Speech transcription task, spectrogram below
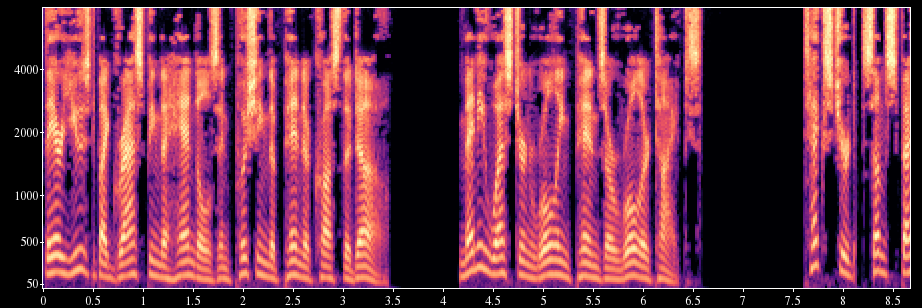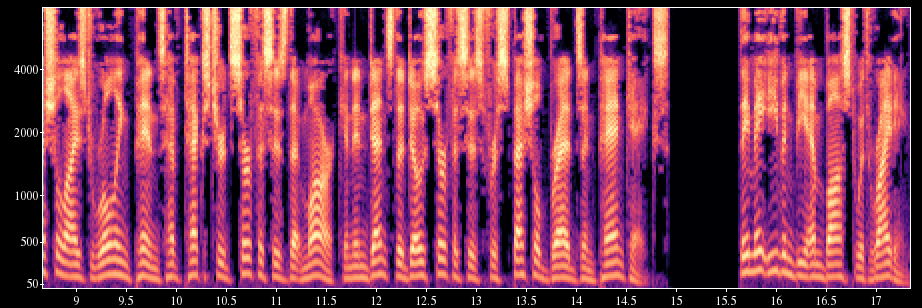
They are used by grasping the handles and pushing the pin across the dough. Many Western rolling pins are roller types. Textured – Some specialized rolling pins have textured surfaces that mark and indents the dough surfaces for special breads and pancakes. They may even be embossed with writing.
